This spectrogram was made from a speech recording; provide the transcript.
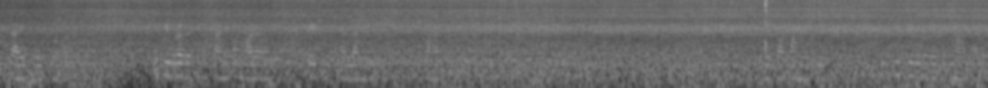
जास्त आहे तेच बघा तीव्र गतीने पाणी पण वाढ तेज उठायला चाललं आहे. पाहत पाण्याची किती तीव्र गतीने वाहत आहे.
